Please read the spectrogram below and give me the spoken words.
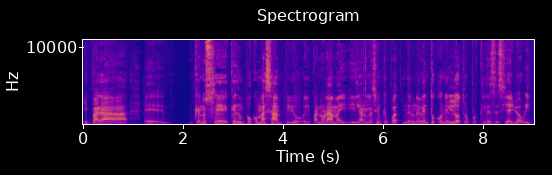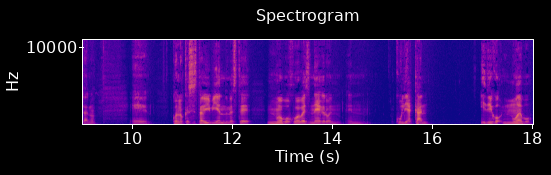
Y para eh, que nos quede un poco más amplio el panorama y, la relación que pueda tener un evento con el otro, porque les decía yo ahorita, ¿no? Eh, con lo que se está viviendo en este nuevo jueves negro en, en Culiacán. Y digo nuevo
